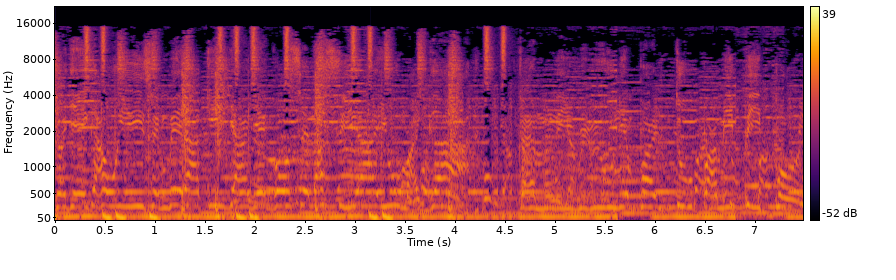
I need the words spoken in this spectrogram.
Yo he llegado y dicen, mira aquí ya llegó Selassie, oh my god. Family Reunion Part 2 pa' mi people.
